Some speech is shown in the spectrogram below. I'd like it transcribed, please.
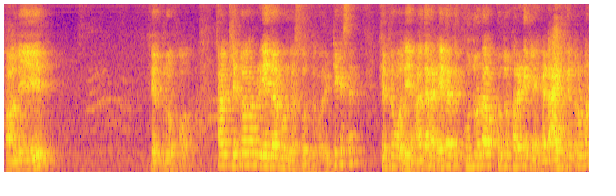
ফালির ক্ষেত্রফল। কারণ ক্ষেত্রফল আমরা এ দ্বারা প্রকাশ করতে পারি, ঠিক আছে? ক্ষেত্রফল এ আর জানেন এটাতে ক্ষুদ্রটা, ক্ষুদ্র ফালিটা কি? এটা আয়তক্ষেত্র না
